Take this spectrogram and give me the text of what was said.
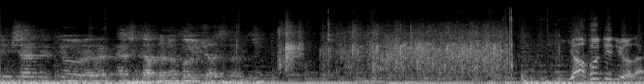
bilimsel bir teori olarak ders kitabına koyacağız tabii. Yahudi diyorlar.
